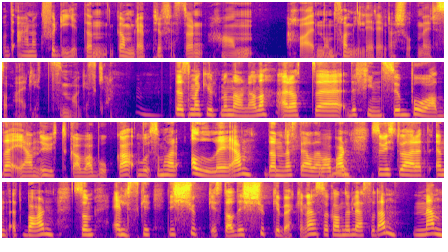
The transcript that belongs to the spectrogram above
Og det er nok fordi den gamle professoren han har noen familierelasjoner som er litt magiske. Det som er kult med Narnia, da, er at uh, det fins jo både en utgave av boka hvor, som har alle igjen. Den leste jeg da jeg var barn. Så hvis du er et, en, et barn som elsker de tjukkeste av de tjukke bøkene, så kan du lese den. Men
